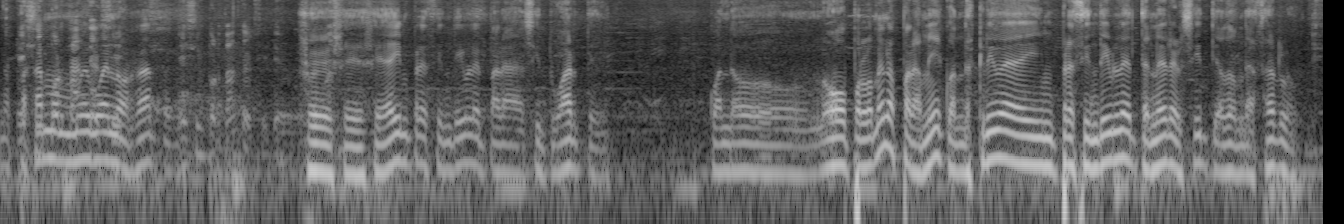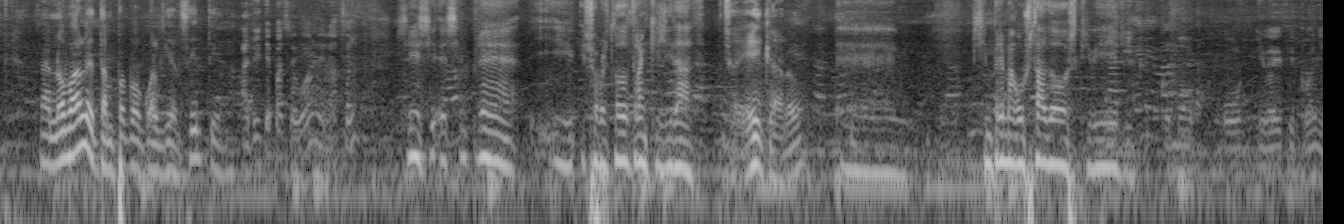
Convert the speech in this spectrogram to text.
nos Es pasamos muy buenos sitio. ratos. Es importante el sitio. Sí, sí, sí, es imprescindible para situarte. Cuando, o por lo menos para mí, cuando escribe es imprescindible tener el sitio donde hacerlo. O sea, no vale tampoco cualquier sitio. ¿A ti te pasa igual, Ángel? Sí, sí, es siempre, y, y sobre todo tranquilidad. Sí, claro. Eh, siempre me ha gustado escribir. ¿Cómo? oh, iba a decir, coño,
